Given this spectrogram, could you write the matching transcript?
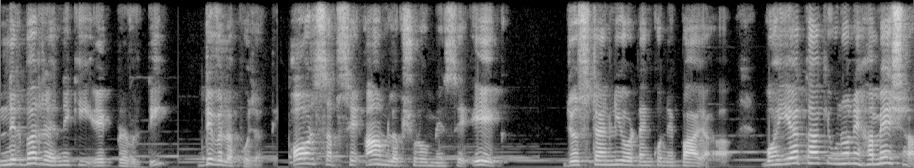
निर्भर रहने की एक प्रवृत्ति डेवलप हो जाती और सबसे आम लक्षणों में से एक, जो स्टैनली और डेंको ने पाया, वह यह था कि उन्होंने हमेशा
